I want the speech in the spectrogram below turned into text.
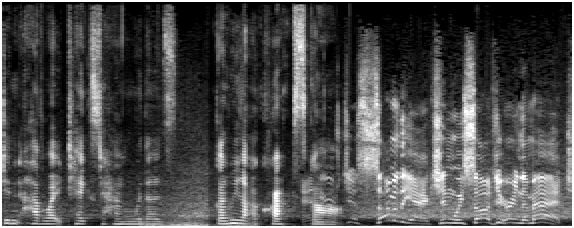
didn't have what it takes to hang with us. God, we got a crap And scar. here's just some of the action we saw during the match.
